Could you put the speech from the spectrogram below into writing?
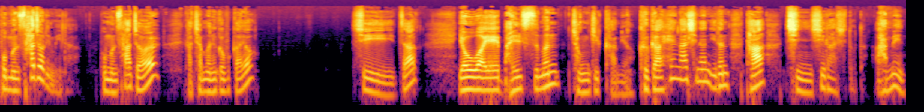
본문 4절입니다. 본문 4절 같이 한번 읽어 볼까요? 시작. 여호와의 말씀은 정직하며 그가 행하시는 일은 다 진실하시도다. 아멘.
